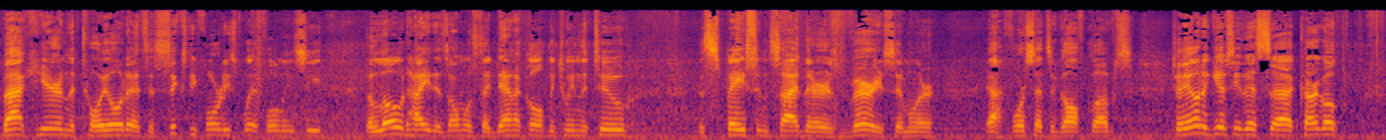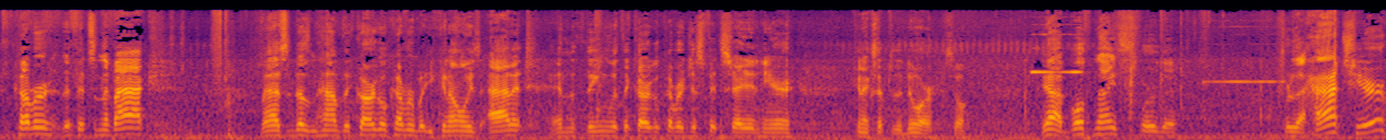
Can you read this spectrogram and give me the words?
Back here in the Toyota, it's a 60, 40 split folding seat. The load height is almost identical between the two. The space inside there is very similar. Yeah, four sets of golf clubs. Toyota gives you this uh, cargo cover that fits in the back. Mazda doesn't have the cargo cover, but you can always add it. And the thing with the cargo cover just fits right in here, connects up to the door. So yeah, both nice for the for the hatch here.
